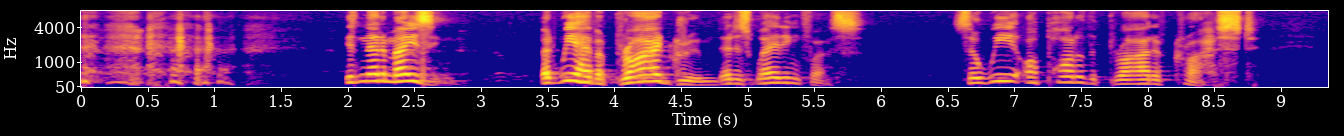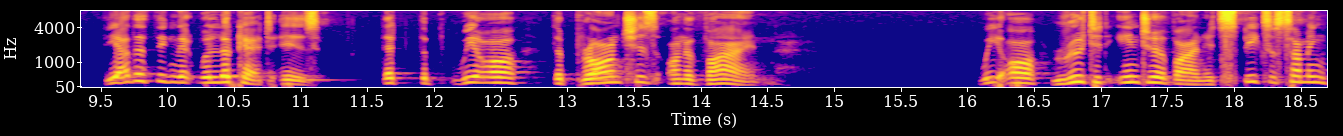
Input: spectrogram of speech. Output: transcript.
Isn't that amazing? But we have a bridegroom that is waiting for us. So we are part of the bride of Christ. The other thing that we'll look at is that the, we are the branches on a vine. we are rooted into a vine. It speaks of something,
